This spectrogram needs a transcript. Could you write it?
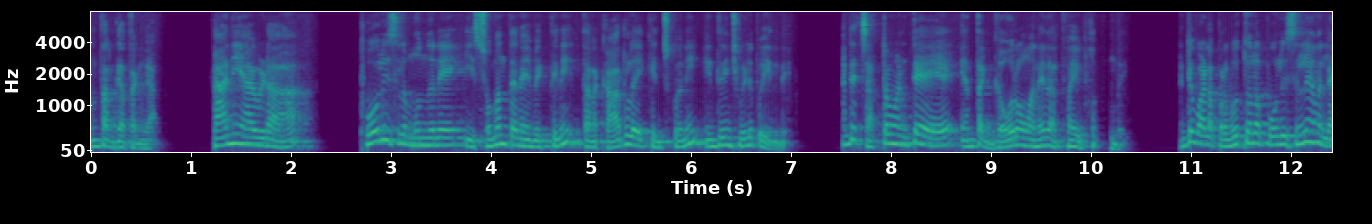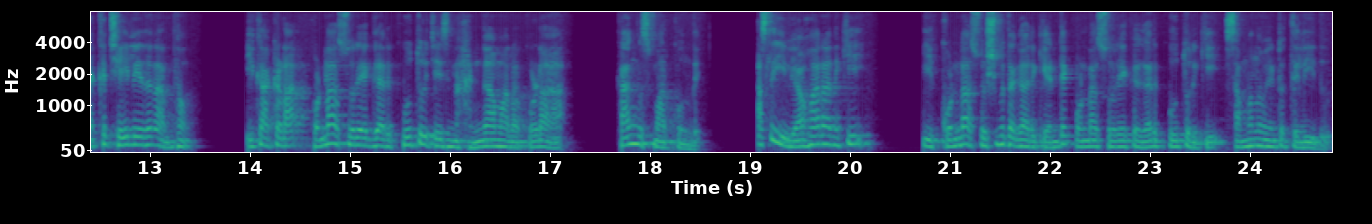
అంతర్గతంగా. కానీ ఆవిడ పోలీసుల ముందునే ఈ సుమంత్ అనే వ్యక్తిని తన కారులో ఎక్కించుకొని ఇంటి నుంచి వెళ్ళిపోయింది. అంటే చట్టం అంటే ఎంత గౌరవం అనేది అర్థమైపోతుంది. అంటే వాళ్ళ ప్రభుత్వంలో పోలీసుల్ని ఆమె లెక్క చేయలేదని అర్థం. ఇక అక్కడ కొండా సురేఖ్ గారి కూతురు చేసిన హంగామాలో కూడా కాంగ్రెస్ మార్కు ఉంది. అసలు ఈ వ్యవహారానికి ఈ కొండా సుష్మిత గారికి అంటే కొండా సురేఖ గారి కూతురికి సంబంధం ఏంటో తెలియదు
